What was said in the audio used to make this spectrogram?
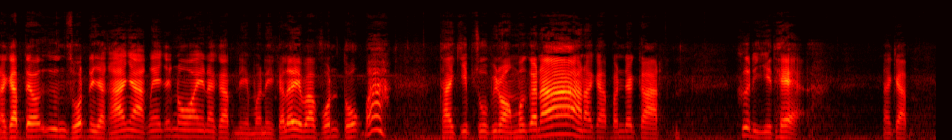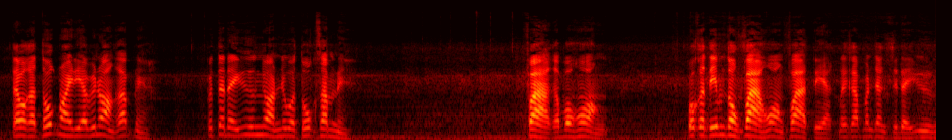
นะครับแต่ว่าอึงสดเนี่ยอยากหายากแน่จักน่อยนะครับนี่วันนี้ก็เลยว่าฝนตกมาถ่ายคลิปสู่พี่น้องเมืองกันนะนะครับบรรยากาศคือดีแท้นะครับ แต่ว่ากระตกหน่อยเดียวพี่น้องครับเนี่ยเป็นแต่ได้อึงย้อนอยู่ว่าตกซ้ำนี่ฝ้ากับบ่ห้อง ปกติมันต้องฝ้าห้องฝ้าแตกนะครับ มันจังสิได้อึง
